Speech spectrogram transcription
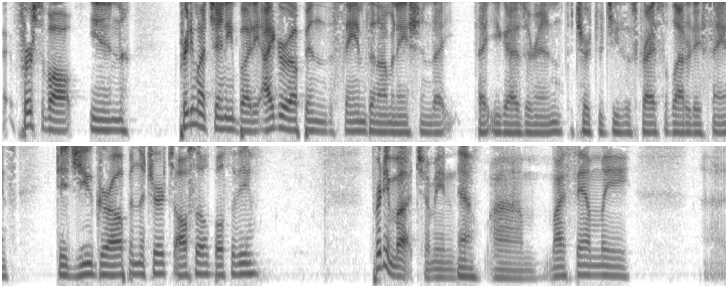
to first of all in pretty much anybody. I grew up in the same denomination that that you guys are in, the Church of Jesus Christ of Latter Day Saints. Did you grow up in the church also, both of you? Pretty much. I mean, Yeah. um, my family uh,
